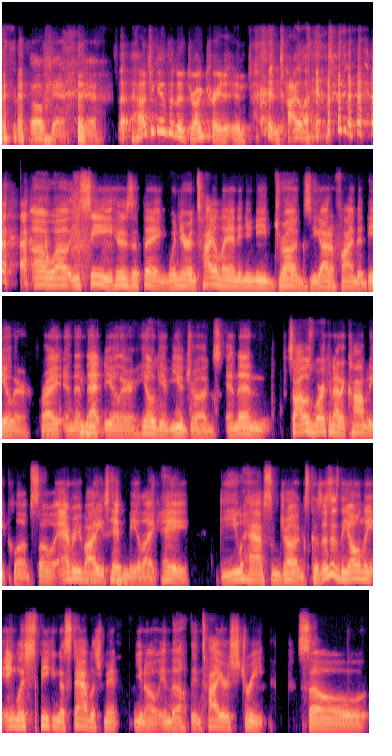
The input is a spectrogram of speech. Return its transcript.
okay. Yeah. So How'd you get into the drug trade in, in Thailand? Oh, well, you see, here's the thing. When you're in Thailand and you need drugs, you got to find a dealer, right? And then mm-hmm. that dealer, he'll give you drugs. And then, so I was working at a comedy club. So everybody's hitting me like, hey, do you have some drugs? Because this is the only English speaking establishment, you know, in the entire street. So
